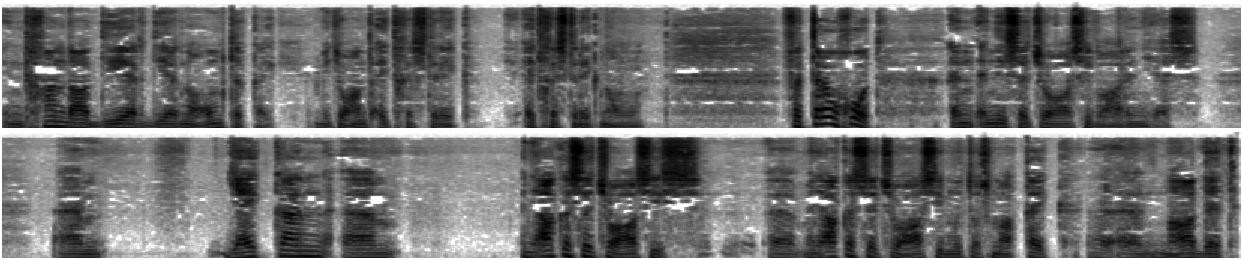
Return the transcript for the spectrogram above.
en gaan daar deur deur na hom te kyk met jou hand uitgestrek uitgestrek na hom. Vertrou God in in die situasie waarin jy is. Ehm um, jy kan ehm um, in elke situasies uh, in elke situasie moet ons maar kyk uh, na dit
